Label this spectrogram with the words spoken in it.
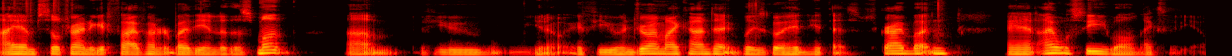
I am still trying to get 500 by the end of this month. Um, if you, you know, if you enjoy my content, please go ahead and hit that subscribe button and I will see you all next video.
